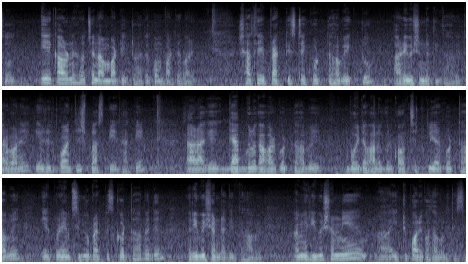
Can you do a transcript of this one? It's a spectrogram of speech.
সো এই কারণে হচ্ছে নাম্বারটা একটু হয়তো কম পাঠাতে পারে। সাথে প্র্যাকটিসটাই করতে হবে একটু, আর রিভিশনটা দিতে হবে। তার মানে কেউ যদি পঁয়ত্রিশ প্লাস পেয়ে থাকে, তার আগে গ্যাপগুলো কাভার করতে হবে, বইটা ভালো করে কনসেপ্ট ক্লিয়ার করতে হবে, এরপরে এমসিকিউ প্র্যাকটিস করতে হবে দেন রিভিশনটা দিতে হবে। আমি রিভিশন নিয়ে একটু পরে কথা বলতেছি।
